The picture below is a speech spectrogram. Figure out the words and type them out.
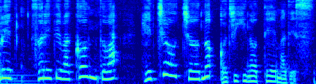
れそれでは今度はヘチョウチョウのお辞儀のテーマです。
